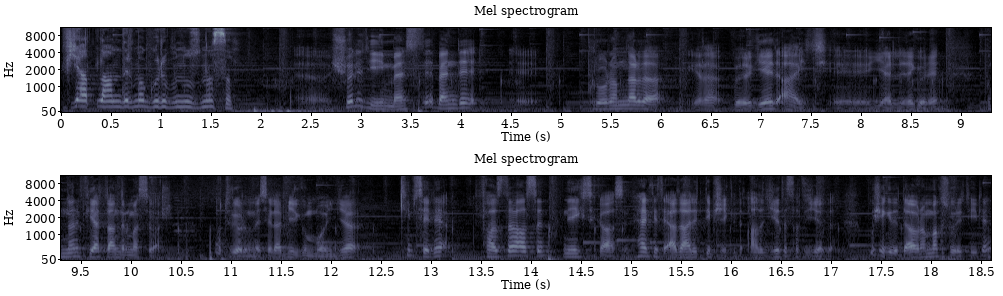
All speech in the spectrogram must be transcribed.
fiyatlandırma grubunuz nasıl? Ee, şöyle diyeyim ben size, bende e, programlarda ya da bölgeye de ait e, yerlere göre bunların fiyatlandırması var. Oturuyorum mesela bir gün boyunca kimse ne fazla alsın ne eksik alsın. Herkese adaletli bir şekilde, alıcıya da satıcıya da bu şekilde davranmak suretiyle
